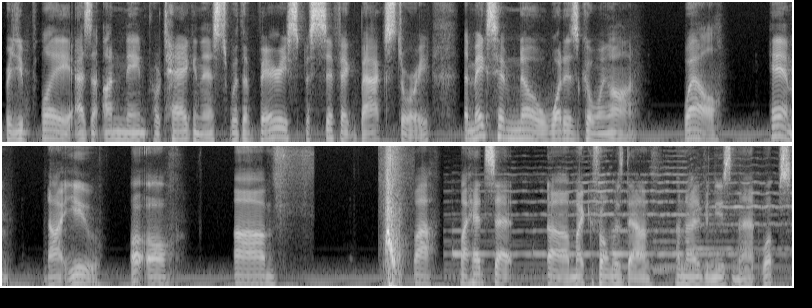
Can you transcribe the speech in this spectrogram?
where you play as an unnamed protagonist with a very specific backstory that makes him know what is going on. Well, him, not you. Uh-oh. Um, wow, my headset uh, microphone was down. I'm not even using that. Whoops.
